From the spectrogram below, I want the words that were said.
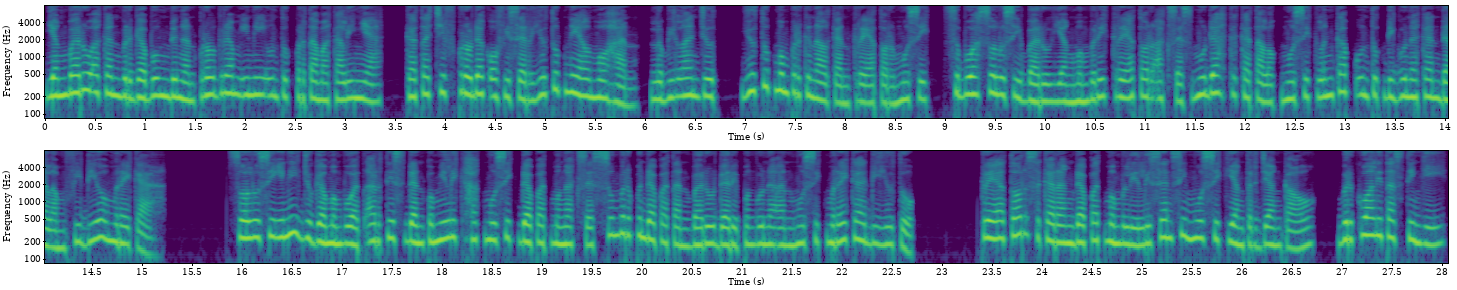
yang baru akan bergabung dengan program ini untuk pertama kalinya, kata Chief Product Officer YouTube Neil Mohan. Lebih lanjut, YouTube memperkenalkan kreator musik, sebuah solusi baru yang memberi kreator akses mudah ke katalog musik lengkap untuk digunakan dalam video mereka. Solusi ini juga membuat artis dan pemilik hak musik dapat mengakses sumber pendapatan baru dari penggunaan musik mereka di YouTube. Kreator sekarang dapat membeli lisensi musik yang terjangkau, berkualitas tinggi,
